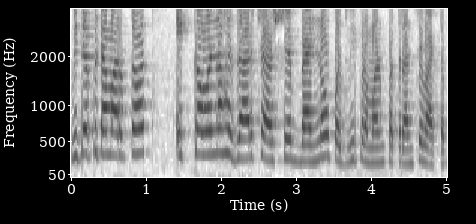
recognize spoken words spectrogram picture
विद्यापीठामार्फत एक्कावन्न हजार चारशे ब्याण्णव पदवी प्रमाणपत्रांचे वाटप.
